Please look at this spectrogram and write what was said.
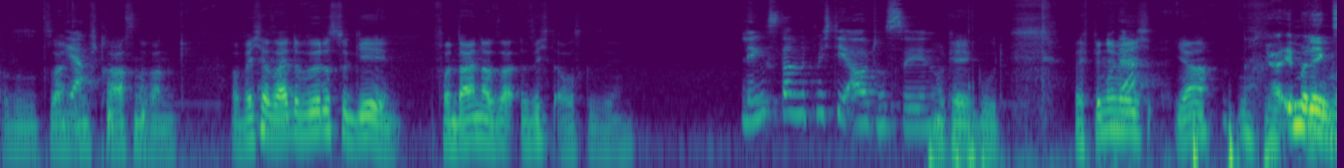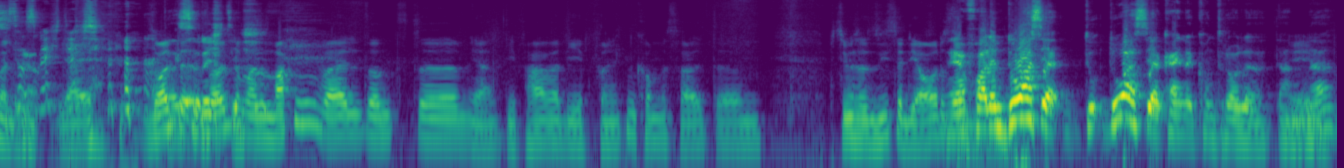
Also sozusagen ja. am Straßenrand. Auf welcher Seite würdest du gehen? Von deiner Sicht aus gesehen? Links, damit mich die Autos sehen. Okay, gut. Weil ich bin Oder? nämlich, ja. Ja, immer links. Ist das richtig? Ja, ja. Sollte, das richtig. sollte man machen, weil sonst, äh, ja, die Fahrer, die von hinten kommen, ist halt, ähm, beziehungsweise du siehst ja die Autos. Ja, vor allem du hast ja, du, du hast ja keine Kontrolle dann, nee. ne?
